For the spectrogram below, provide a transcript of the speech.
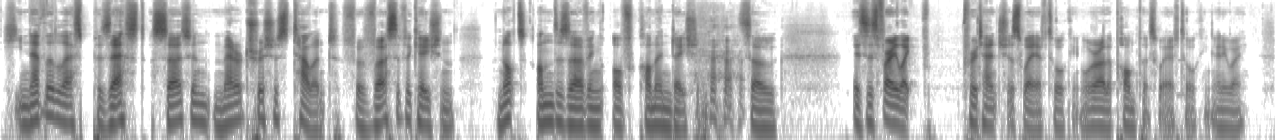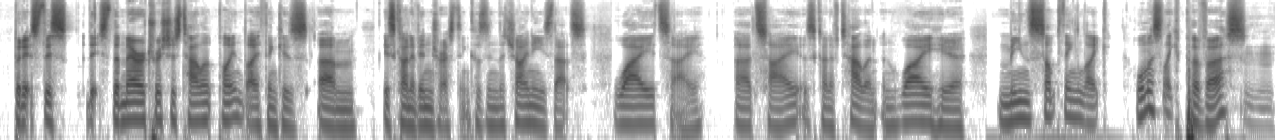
he nevertheless possessed a certain meretricious talent for versification not undeserving of commendation. so it's this very like pretentious way of talking, or rather pompous way of talking, anyway. But it's this it's the meretricious talent point that I think is um is kind of interesting because in the Chinese that's wai tai uh, cai is kind of talent, and wai here means something like almost like perverse. Mhm.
